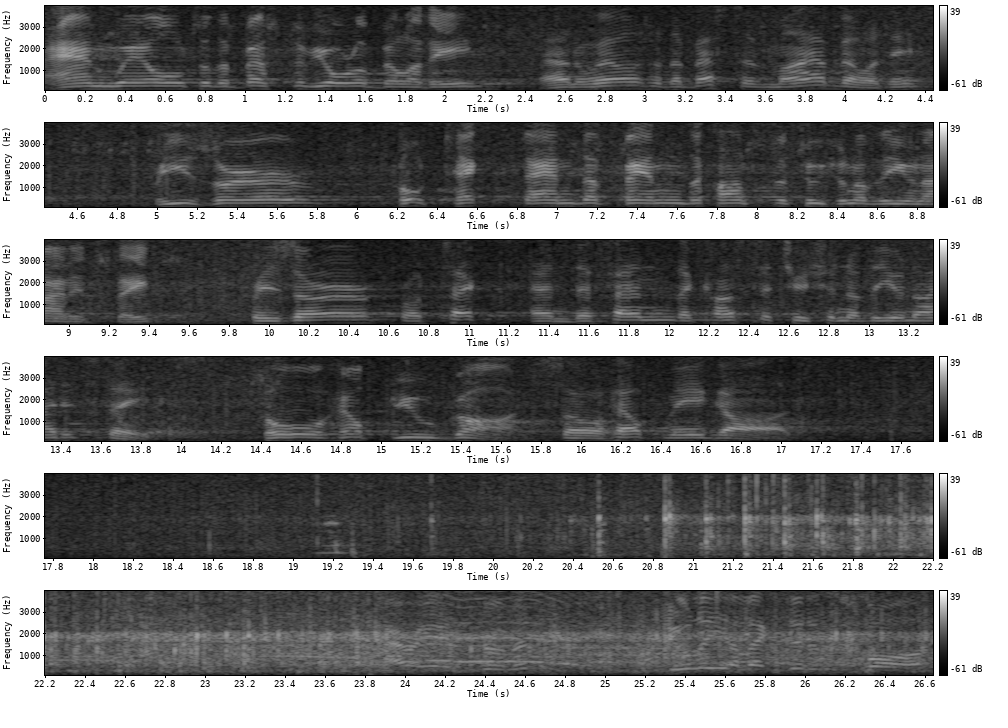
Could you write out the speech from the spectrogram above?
and will, to the best of your ability, and will, to the best of my ability, preserve, protect, and defend the Constitution of the United States preserve, protect, and defend the Constitution of the United States. So help you God. So help me God. Harry S. Truman, duly elected and sworn,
